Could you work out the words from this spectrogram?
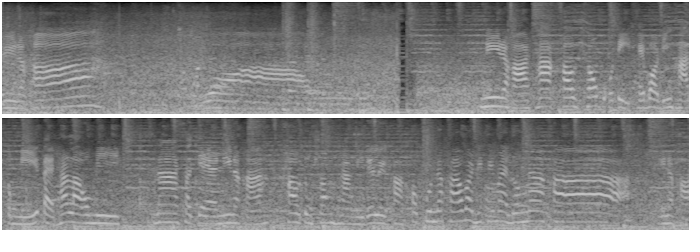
นี่นะคะ ว้า นี่นะคะ ถ้าเข้าช่องปกติใช้บอร์ดิ้งพาสตรงนี้ แต่ถ้าเรามีหน้าสแกนนี่นะคะ เข้าตรงช่องทางนี้ได้เลยค่ะ ขอบคุณนะคะสวัสดีปีใหม่ล่วงหน้าค่ะ นี่นะคะ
